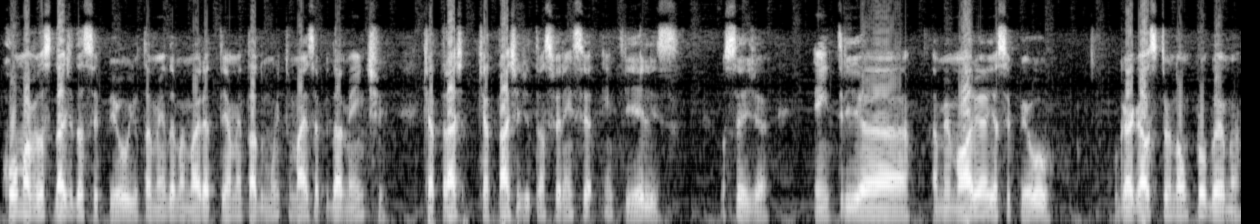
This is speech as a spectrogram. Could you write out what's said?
Como a velocidade da CPU e o tamanho da memória têm aumentado muito mais rapidamente que a, que a taxa de transferência entre eles, ou seja, entre a, a memória e a CPU, o gargalo se tornou um problema.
